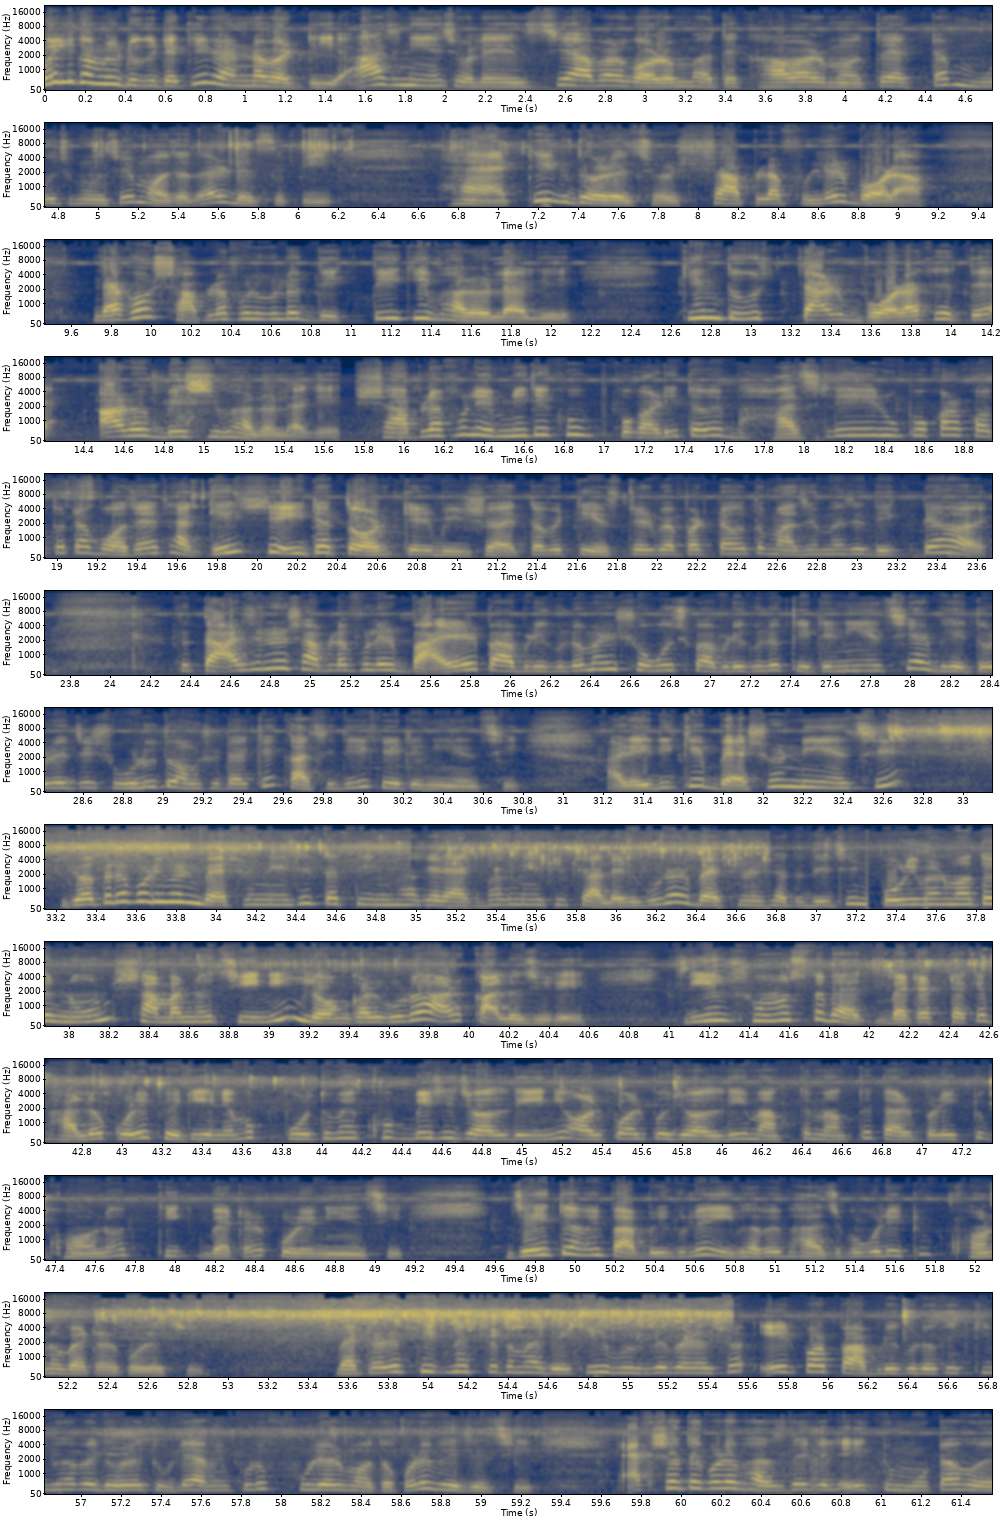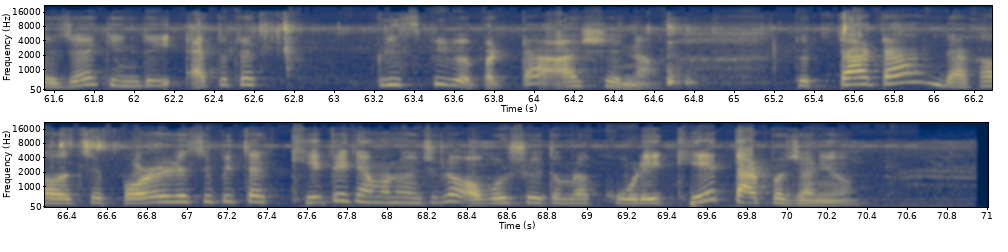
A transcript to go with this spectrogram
Welcome to টুকিটাকি রান্নাবাটি। আজ নিয়ে চলে এসেছি আবার গরম ভাতে খাওয়ার মতো একটা মুচমুচে মজাদার রেসিপি হ্যাঁ ঠিক ধরেছো, শাপলা ফুলের বড়া। দেখো, শাপলা ফুলগুলো দেখতেই কি ভালো লাগে। কিন্তু তার বড়া খেতে আরও বেশি ভালো লাগে। শাপলা ফুল এমনিতে খুব উপকারী, তবে ভাজলে এর উপকার কতটা বজায় থাকে, সেইটা তর্কের বিষয়। তবে টেস্টের ব্যাপারটাও তো মাঝে মাঝে দেখতে হয়। তো তার জন্য শাপলা ফুলের বাইরের পাপড়িগুলো মানে সবুজ পাপড়িগুলো কেটে নিয়েছি আর ভেতরে যে হলুদ অংশটাকে কাছে দিয়ে কেটে নিয়েছি। আর এদিকে বেসন নিয়েছি। যতটা পরিমাণ বেসন নিয়েছি তার তিন ভাগের এক ভাগ নিয়েছি চালের গুঁড়ো আর বেসনের সাথে দিয়েছি পরিমাণ মতো নুন, সামান্য চিনি, লঙ্কার গুঁড়ো আর কালো জিরে। দিয়ে সমস্ত ব্যাট- ব্যাটারটাকে ভালো করে ফেটিয়ে নেব। প্রথমে খুব বেশি জল দিইনি, অল্প অল্প জল দিয়ে মাখতে মাখতে তারপরে একটু ঘন ঠিক ব্যাটার করে নিয়েছি। যেহেতু আমি পাপড়িগুলো এইভাবে ভাজবো বলে একটু ঘন ব্যাটার করেছি। ব্যাটারের থিকনেসটা তোমরা দেখেই বুঝতে পেরেছ। এরপর পাবড়িগুলোকে কীভাবে ধরে তুলে আমি পুরো ফুলের মতো করে ভেজেছি। একসাথে করে ভাজতে গেলে একটু মোটা হয়ে যায়, কিন্তু এতটা ক্রিস্পি ব্যাপারটা আসে না। তো টাটা, দেখা হচ্ছে পরের রেসিপিটা খেতে কেমন হয়েছিল অবশ্যই তোমরা করে খেয়ে তারপর জানিও।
